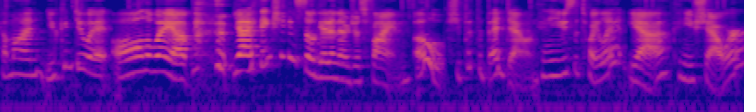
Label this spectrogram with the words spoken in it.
Come on, you can do it. All the way up. yeah, I think she can still get in there just fine. Oh, she put the bed down. Can you use the toilet? Yeah. Can you shower?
